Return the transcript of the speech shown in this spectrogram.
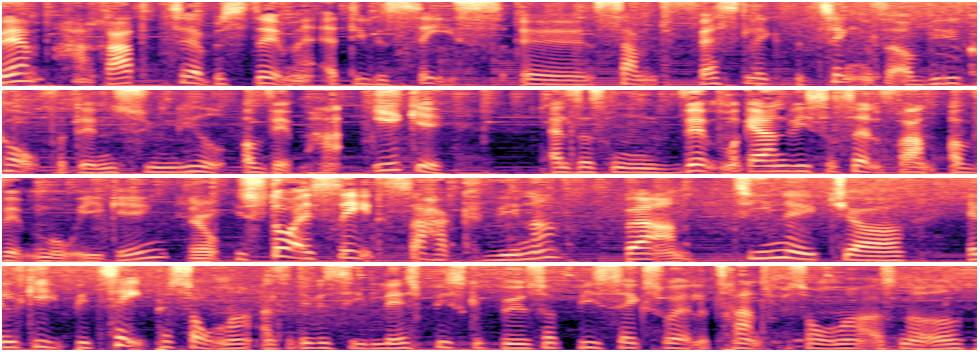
hvem har ret til at bestemme, at de vil ses, øh, samt fastlægge betingelser og vilkår for denne synlighed, og hvem har ikke? Altså sådan, hvem må gerne vise sig selv frem, og hvem må ikke, ikke? Jo. Historisk set, så har kvinder, børn, teenager, LGBT-personer, altså det vil sige lesbiske, bøsser, biseksuelle, transpersoner og sådan noget,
